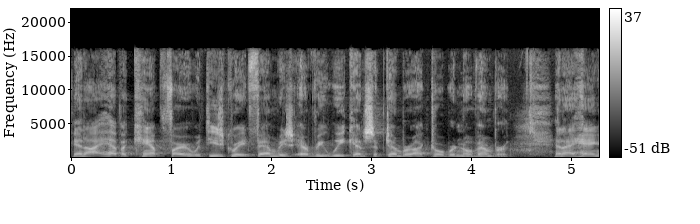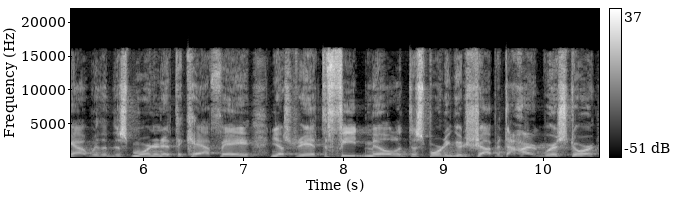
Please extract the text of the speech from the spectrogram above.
And I have a campfire with these great families every weekend, September, October, November. And I hang out with them this morning at the cafe, yesterday at the feed mill, at the sporting goods shop, at the hardware store.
